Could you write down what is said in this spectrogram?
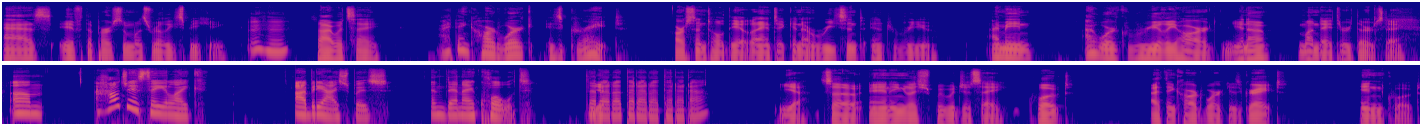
as if the person was really speaking. mm-hmm. So I would say, I think hard work is great, Carson told The Atlantic in a recent interview. I mean, I work really hard, you know, Monday through Thursday. Um, how do I say like, abre aspas, and then I quote, Yeah. tarara, tarara, tarara. Yeah. So in English, we would just say, quote, I think hard work is great, end quote.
